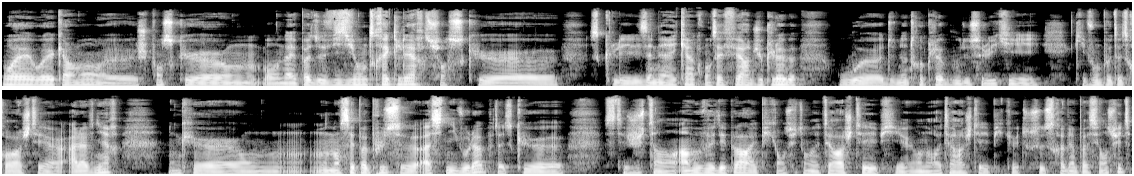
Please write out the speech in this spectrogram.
Ouais, ouais, carrément. Euh, je pense que on n'avait pas de vision très claire sur ce que que les Américains comptaient faire du club ou euh, de notre club ou de celui qui, vont peut-être racheter à l'avenir. Donc euh, on n'en sait pas plus euh, à ce niveau-là. Peut-être que c'était juste un, mauvais départ et puis qu'ensuite on a été racheté et puis on aurait été racheté et puis que tout se serait bien passé ensuite.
